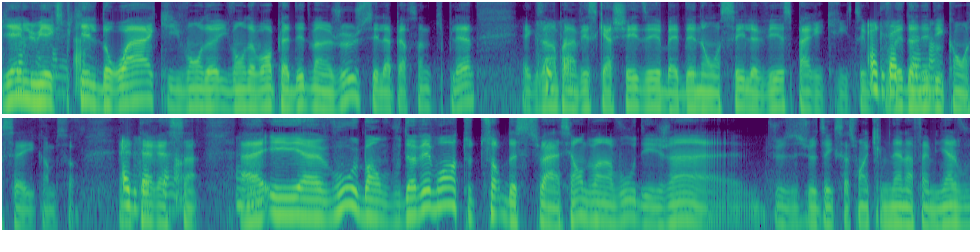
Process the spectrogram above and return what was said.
bien lui expliquer le droit qu'ils vont de- ils vont devoir plaider devant un juge, c'est la personne qui plaide. Exemple en vice caché, dire ben, dénoncer le vice par écrit. Vous pouvez donner des conseils comme ça. Intéressant. Euh, et euh, vous, bon, vous devez voir toutes sortes de situations devant vous, des gens, euh, je, je veux dire que ce soit en criminel, en familial, vous,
